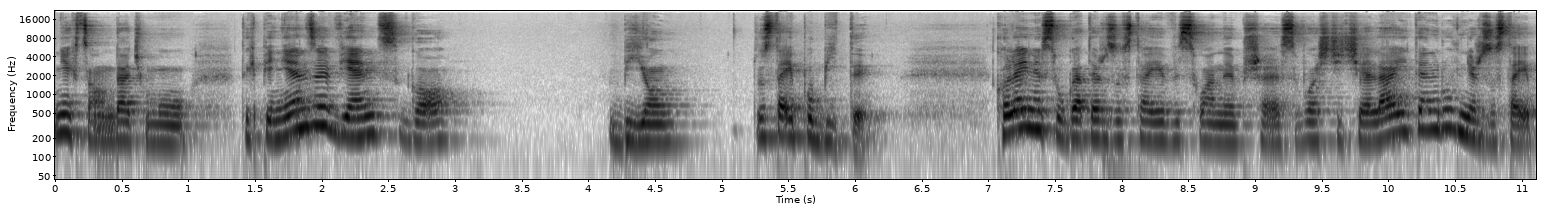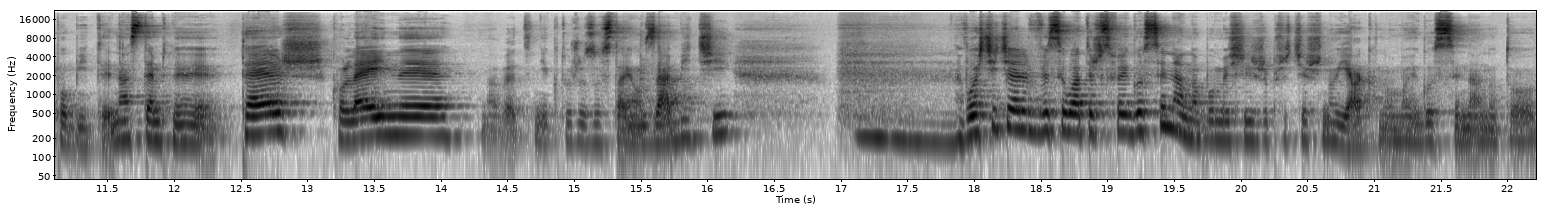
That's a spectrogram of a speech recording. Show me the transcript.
Nie chcą dać mu tych pieniędzy, więc go biją. Zostaje pobity. Kolejny sługa też zostaje wysłany przez właściciela i ten również zostaje pobity. Następny też, kolejny, nawet niektórzy zostają zabici. Hmm. Właściciel wysyła też swojego syna, no bo myśli, że przecież no jak, no mojego syna, no to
